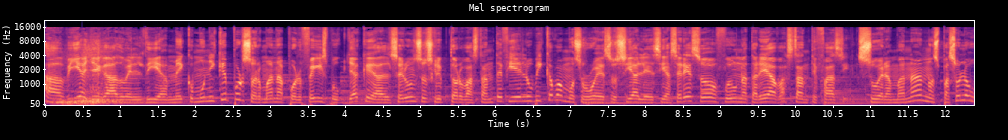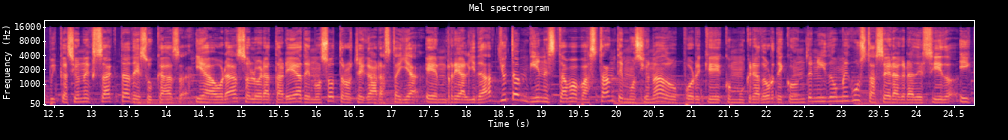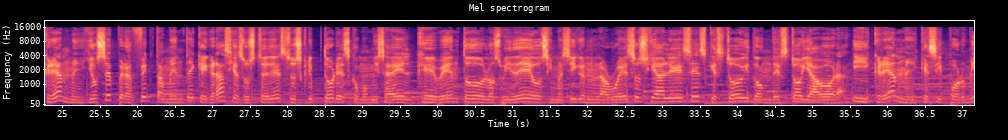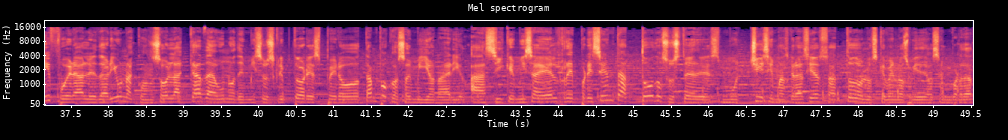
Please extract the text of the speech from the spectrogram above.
Había llegado el día, me comuniqué por su hermana por Facebook ya que al ser un suscriptor bastante fiel ubicábamos redes sociales y hacer eso fue una tarea bastante fácil. Su hermana nos pasó la ubicación exacta de su casa y ahora solo era tarea de nosotros llegar hasta allá. En realidad yo también estaba bastante emocionado porque como creador de contenido me gusta ser agradecido y créanme, yo sé perfectamente que gracias a ustedes suscriptores como Misael que ven todos los videos y me siguen en las redes sociales es que estoy donde estoy ahora. Y créanme que si por mí fuera le daría una consola a cada uno de mis suscriptores, pero tampoco soy millonario. Así que Misael representa a todos ustedes. Muchísimas gracias a todos los que ven los videos, en verdad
